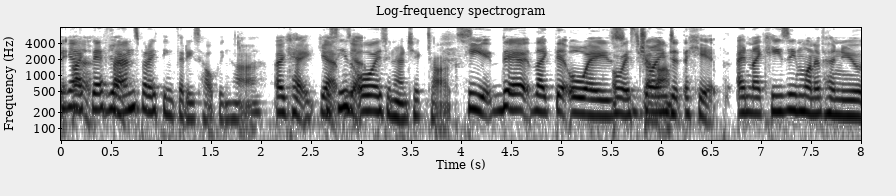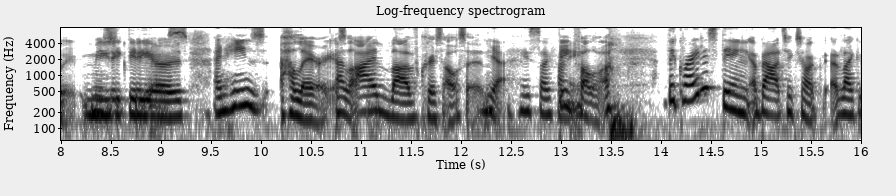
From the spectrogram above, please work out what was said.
thi- yeah. Like they're Yeah. friends, but I think that he's helping her. Okay, yeah. Because he's yeah. always in her TikToks. He, they're like they're always, Always together. joined at the hip, and like he's in one of her new music, Music videos, videos. and he's hilarious. I love I love. Chris Olsen. yeah, he's so funny. big follower. The greatest thing about TikTok, like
